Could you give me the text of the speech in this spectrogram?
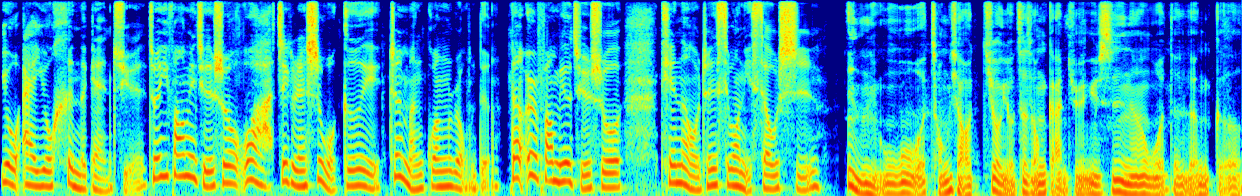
又爱又恨的感觉。就一方面觉得说，哇，这个人是我哥诶，真蛮光荣的；但二方面又觉得说，天哪，我真希望你消失。嗯，我从小就有这种感觉，于是呢，我的人格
